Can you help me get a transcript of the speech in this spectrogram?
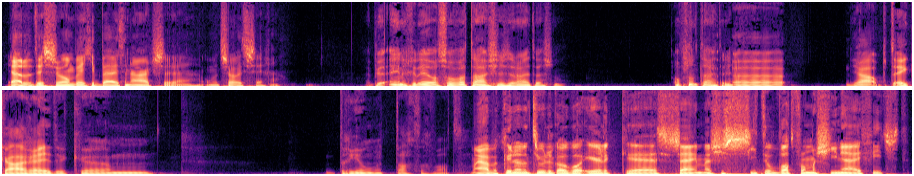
Ja, dat is wel een beetje buitenaards, eh, om het zo te zeggen. Heb je enig idee wat voor wattages rijdt, Wessel? Op zo'n tijdrit? Eh, ja, op het EK reed ik ehm 380 watt. Maar ja, we kunnen natuurlijk ook wel eerlijk eh, zijn als je ziet op wat voor machine hij fietst.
